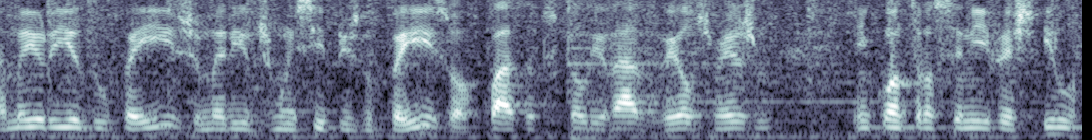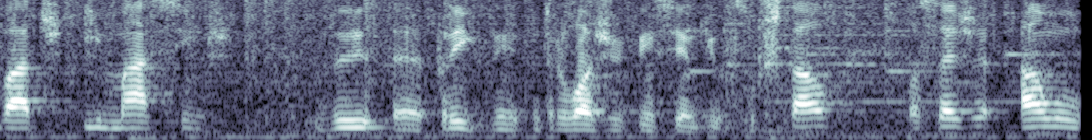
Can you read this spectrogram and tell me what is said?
A maioria do país, a maioria dos municípios do país, ou quase a totalidade deles mesmo, encontram-se a níveis elevados e máximos de uh, perigo meteorológico de incêndio florestal, ou seja, há um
